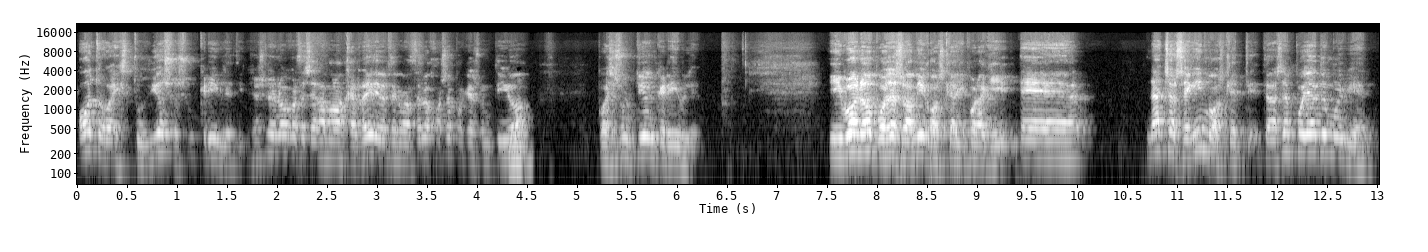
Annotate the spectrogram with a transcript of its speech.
otro estudioso, es increíble. Yo sé que no conoces a Ramón Ángel Rey, debes de conocerlo, José, porque es un tío, pues es un tío increíble. Y bueno, pues eso, amigos que hay por aquí. Eh, Nacho, seguimos, que te, te has empollado muy bien.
